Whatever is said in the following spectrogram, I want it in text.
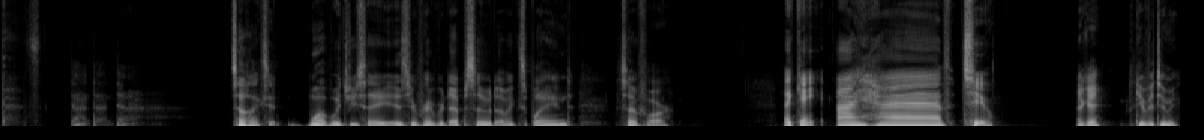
this. Dun, dun, dun. So, Alexia, what would you say is your favorite episode of Explained so far? Okay, I have two. Okay. Give it to me.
